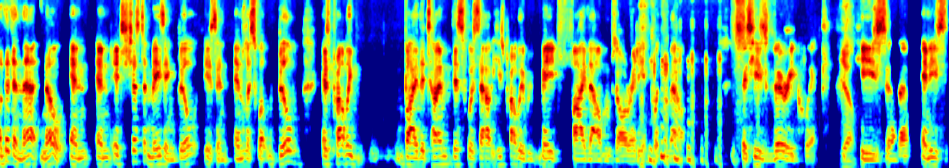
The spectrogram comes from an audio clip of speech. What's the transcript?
Other than that, no, and and it's just amazing. Bill is an endless. Well, Bill has probably by the time this was out, he's probably made five albums already and put them out because he's very quick yeah, he's uh, and he's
